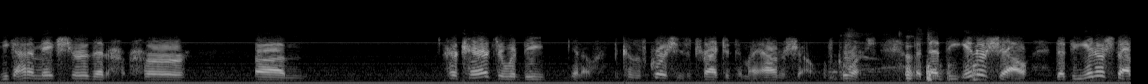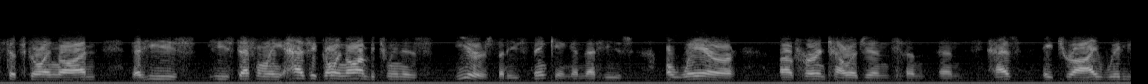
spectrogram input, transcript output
you got to make sure that her um, her character would be, you know, because of course she's attracted to my outer shell, of course, but that the inner shell, that the inner stuff that's going on, that he's he's definitely has it going on between his ears, that he's thinking, and that he's aware of her intelligence and and has a dry, witty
